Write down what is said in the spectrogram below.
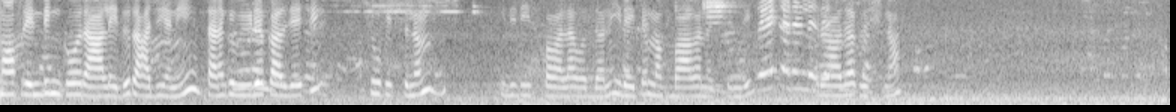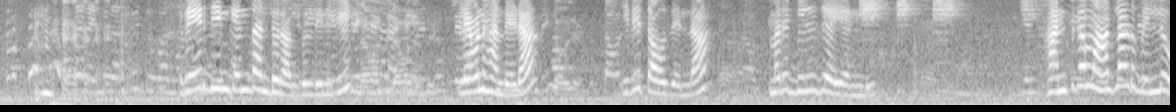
మా ఫ్రెండ్ ఇంకో రాలేదు రాజీ అని. తనకు వీడియో కాల్ చేసి చూపిస్తున్నాం. ఇది తీసుకోవాలా వద్దని ఇదైతే మాకు బాగా నచ్చింది. రాధాకృష్ణ. రేట్ దీనికి ఎంత అంటారు అంకుల్ దీనికి? లెవెన్ హండ్రెడా? ఇది థౌజండా? మరి బిల్ చేయండి. హన్స్గా మాట్లాడు బిల్లు.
